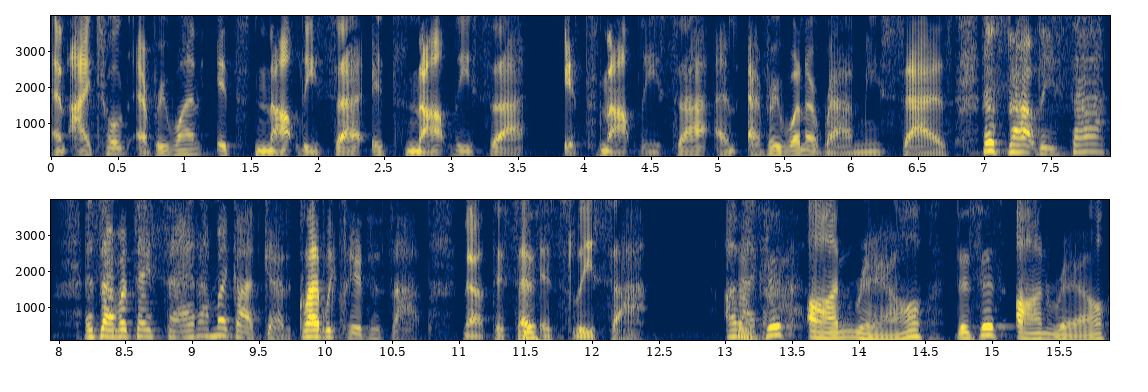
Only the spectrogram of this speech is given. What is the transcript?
And I told everyone, it's not Lisa, it's not Lisa, it's not Lisa. And everyone around me says, it's not Lisa. Is that what they said? Oh my God, good. Glad we cleared this up. No, they said This- it's Lisa. Oh This is unreal. This is unreal.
